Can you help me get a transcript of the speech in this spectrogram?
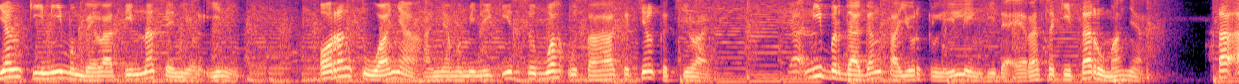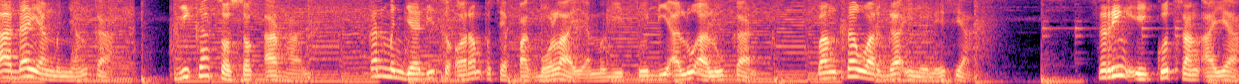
yang kini membela timnas senior ini. Orang tuanya hanya memiliki sebuah usaha kecil-kecilan, yakni berdagang sayur keliling di daerah sekitar rumahnya. Tak ada yang menyangka jika sosok Arhan akan menjadi seorang pesepak bola yang begitu dialu-alukan bangsa warga Indonesia. Sering ikut sang ayah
